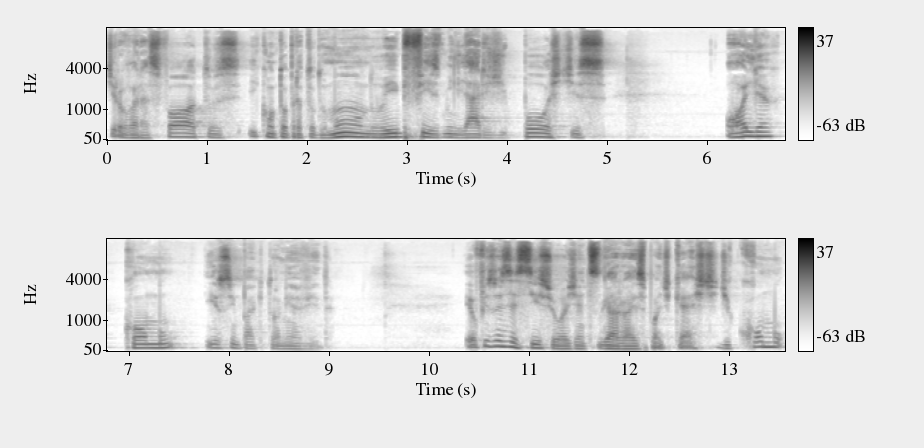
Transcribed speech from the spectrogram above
tirou várias fotos e contou para todo mundo e fiz milhares de posts. Olha como isso impactou a minha vida. Eu fiz um exercício hoje antes de gravar esse podcast de como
